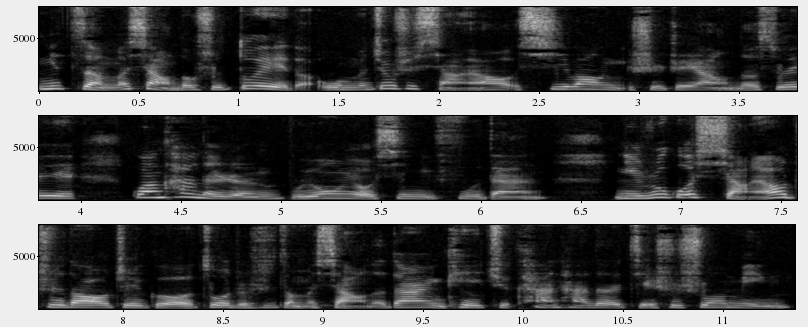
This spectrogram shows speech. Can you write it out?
你怎么想都是对的，我们就是想要希望你是这样的，所以观看的人不用有心理负担。你如果想要知道这个作者是怎么想的，当然你可以去看他的解释说明，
